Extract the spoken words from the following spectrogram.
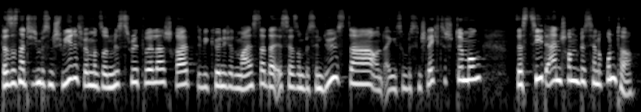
Das ist natürlich ein bisschen schwierig, wenn man so einen Mystery-Thriller schreibt, wie König und Meister. Da ist ja so ein bisschen düster und eigentlich so ein bisschen schlechte Stimmung. Das zieht einen schon ein bisschen runter.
